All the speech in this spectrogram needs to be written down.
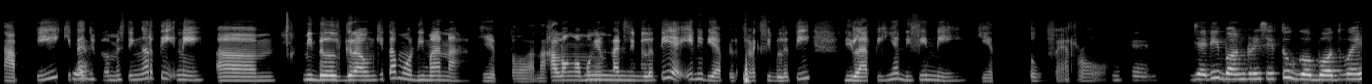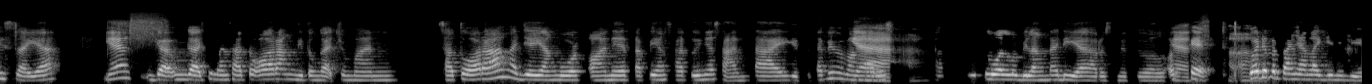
Tapi kita Iya. juga mesti ngerti nih em, middle ground kita mau di mana gitu. Nah, kalau ngomongin Hmm. flexibility ya ini dia flexibility dilatihnya di sini gitu, Vero. Oke. Jadi boundaries itu go both ways lah ya. Yes. Nggak nggak cuma satu orang gitu, nggak cuman satu orang aja yang work on it, tapi yang satunya santai gitu. Tapi memang Ya. harus mutual lu bilang tadi ya, harus mutual. Oke, Yes. gue ada pertanyaan lagi nih, Bi.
